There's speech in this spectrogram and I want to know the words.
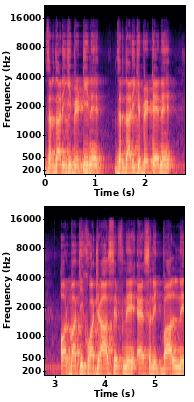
जरदारी की बेटी ने, जरदारी के बेटे ने, और बाकी ख्वाजा आसिफ ने, एहसन इकबाल ने,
